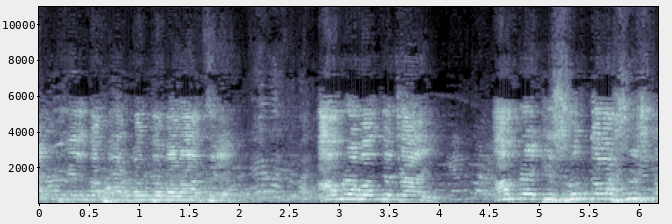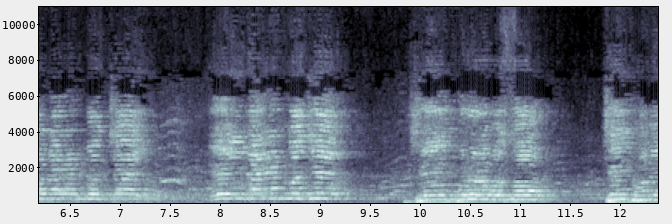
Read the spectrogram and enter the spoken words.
একত্রিশ দফার মধ্যে বলা আছে। আমরা বলতে চাই, আমরা একটি সুন্দর সুস্থ নারায়ণগঞ্জ চাই। এই নারায়ণগঞ্জে সেই পনেরো বছর যেইভাবে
